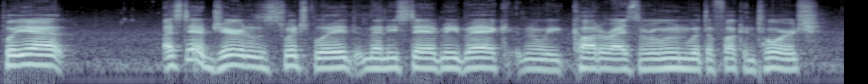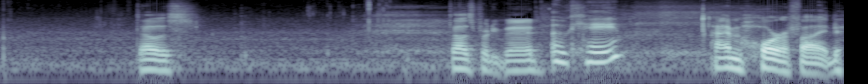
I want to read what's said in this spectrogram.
but yeah I stabbed Jared with a switchblade and then he stabbed me back and then we cauterized the wound with a fucking torch that was that was pretty bad Okay. I'm horrified.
